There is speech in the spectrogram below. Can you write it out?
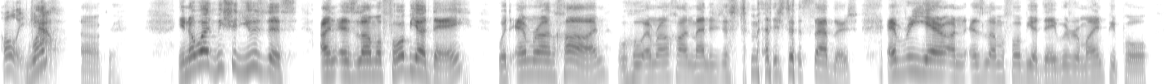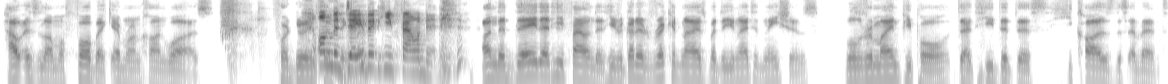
Holy What? cow. Oh, okay. You know what? We should use this on Islamophobia Day with Imran Khan, who Imran Khan manages to manage to establish. Every year on Islamophobia Day, we remind people how Islamophobic Imran Khan was for doing On the day like- that he founded. on the day that he founded, it he got it recognized by the United Nations. Will remind people that he did this. He caused this event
